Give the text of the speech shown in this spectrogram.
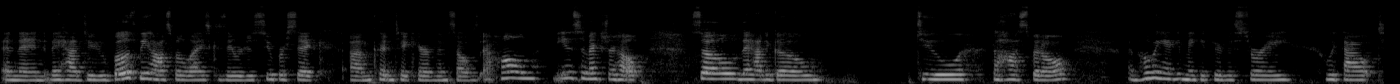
And then they had to both be hospitalized because they were just super sick, um, couldn't take care of themselves at home, needed some extra help. So they had to go to the hospital. I'm hoping I can make it through this story without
